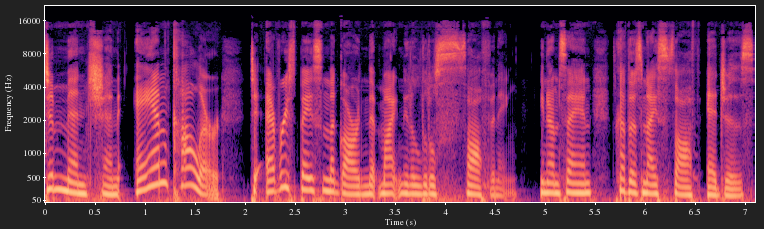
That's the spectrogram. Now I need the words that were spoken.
dimension, and color to every space in the garden that might need a little softening. You know what I'm saying? It's got those nice soft edges.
